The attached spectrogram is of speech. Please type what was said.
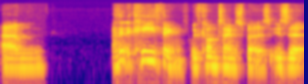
Um, I think the key thing with Conte and Spurs is that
